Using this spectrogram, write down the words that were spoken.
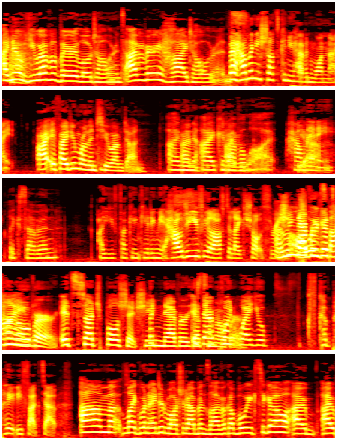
I know you have a very low tolerance. I have a very high tolerance. But how many shots can you have in one night? I, if I do more than two, I'm done. I mean, I'm- I could have a I'm- lot, How Yeah. many? like seven. Are you fucking kidding me? How do you feel after like shot 3 I'm She never gets fine. hungover. It's such bullshit. She never gets hungover. Is there a hungover. point where you're f- completely fucked up? Um, like when I did Watch What Happens live a couple weeks ago, I I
